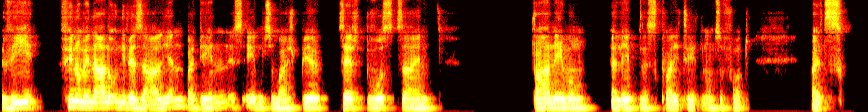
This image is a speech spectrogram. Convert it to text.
wie phänomenale Universalien, bei denen es eben zum Beispiel Selbstbewusstsein, Wahrnehmung, Erlebnis, Qualitäten und so fort als,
